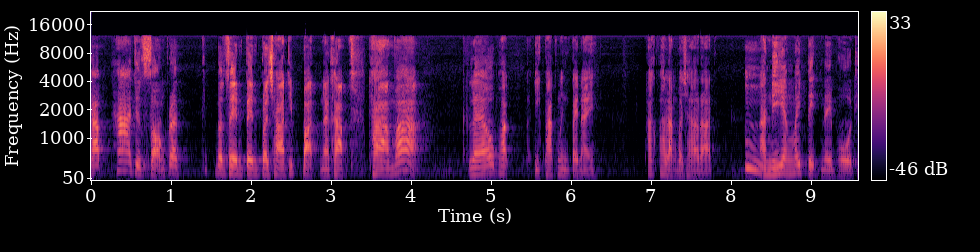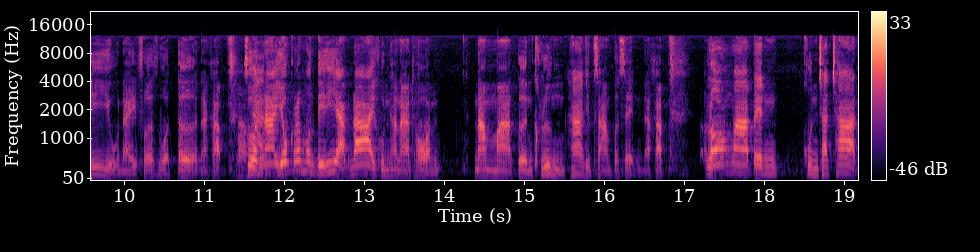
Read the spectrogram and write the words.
ครับ 5.2%เปอร์เซ็นต์เป็นประชาธิปัตย์นะครับ ถามว่าแล้วพักอีกพักหนึ่งไปไหน พักพลังประชารัฐ อืม อันนี้ยังไม่ติดในโพลที่อยู่ใน first voter นะครับ ครับ ส่วนค่ะ นายกรัฐมนตรีที่อยากได้คุณธนาธรนำมาเกินครึ่ง 53%นะครับรองมาเป็นคุณชัดชาติ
